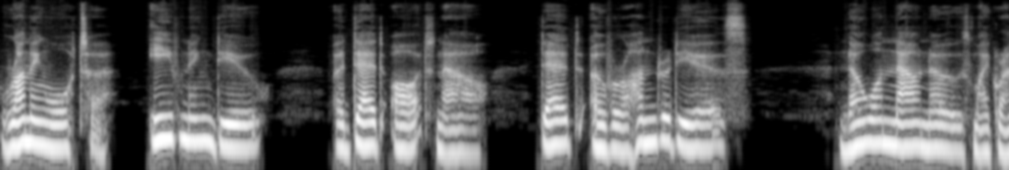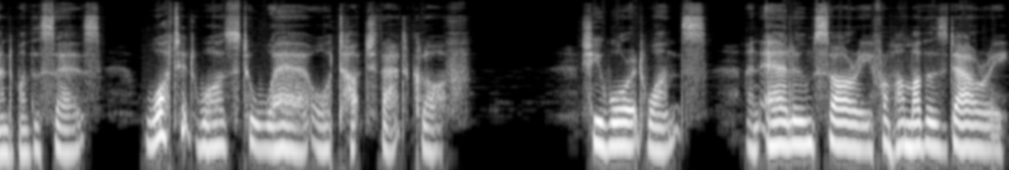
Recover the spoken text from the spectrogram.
running water, evening dew, a dead art now, dead over a hundred years. No one now knows, my grandmother says, what it was to wear or touch that cloth. She wore it once, an heirloom sari from her mother's dowry,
